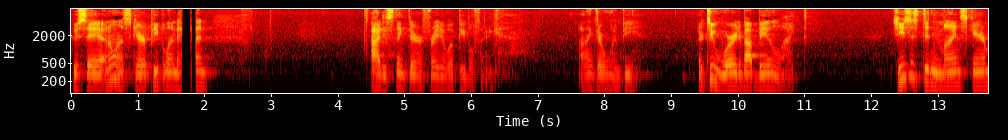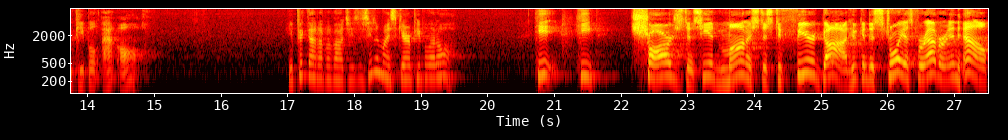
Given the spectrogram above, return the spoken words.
who say, I don't want to scare people into heaven. I just think they're afraid of what people think. I think they're wimpy. They're too worried about being liked. Jesus didn't mind scaring people at all. You pick that up about Jesus? He didn't mind scaring people at all. He, he charged us, he admonished us to fear God who can destroy us forever in hell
